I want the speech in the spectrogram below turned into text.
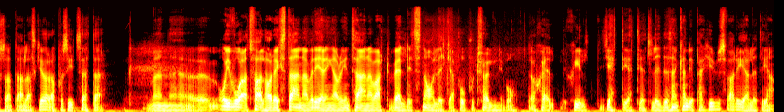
Så att alla ska göra på sitt sätt där. Men, eh, och i vårt fall har externa värderingar och interna varit väldigt snarlika på portföljnivå. Det har skilt jätte, jätte, jätte lite. Sen kan det per hus variera lite grann.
